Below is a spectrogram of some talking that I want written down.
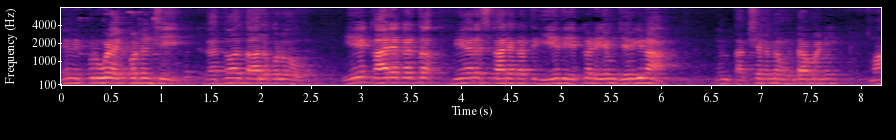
మేము ఇప్పుడు కూడా ఇప్పటి నుంచి గద్వాల తాలూకాలో ఏ కార్యకర్త బీఆర్ఎస్ కార్యకర్త ఏది ఎక్కడ ఏం జరిగినా మేము తక్షణమే ఉంటామని మా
